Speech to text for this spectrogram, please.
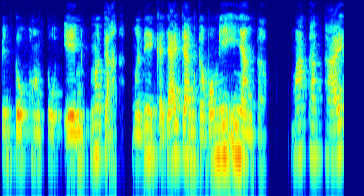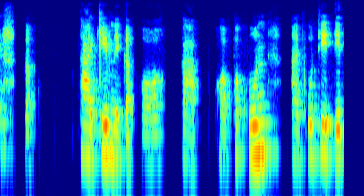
เป็นตัวของตัวเองเนาะจ้ะมื้อนี้ก็ย้ายจันก็บ่มีอิหยังก็มาทักทายก็ท้ายคลิปนี้ก็ขอกราบขอบพระคุณอ้ายผู้ที่ติด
